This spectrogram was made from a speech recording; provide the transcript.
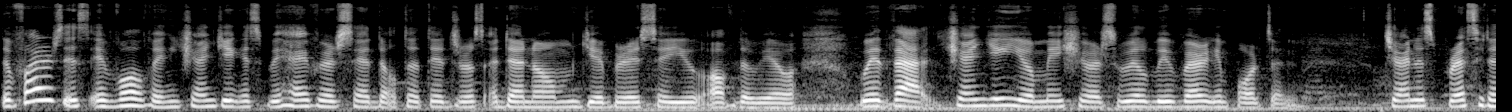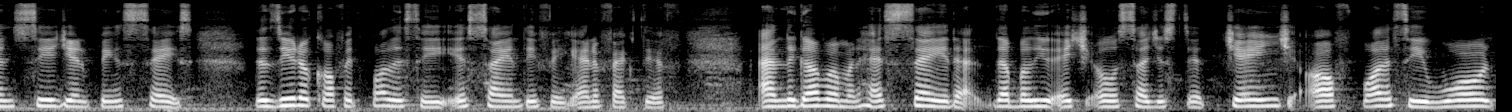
The virus is evolving, changing its behavior, said Dr. Tedros Adhanom Ghebreyesus of the WHO. With that, changing your measures will be very important. China's President Xi Jinping says the zero COVID policy is scientific and effective, and the government has said that WHO suggested change of policy would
